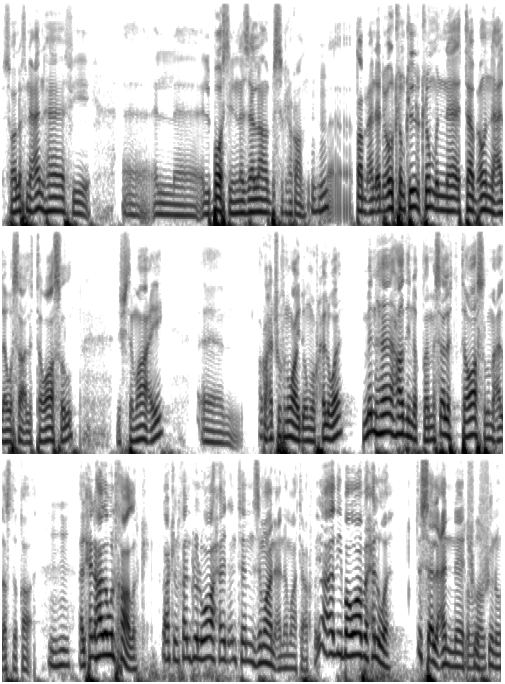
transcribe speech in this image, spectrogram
سولفنا عنها في آه، ال- ال post اللي نزلناه بالانستغرام مهم. طبعا ادعوكم كلكم إن تتابعونا على وسائل التواصل الاجتماعي. آم، راح تشوفون وايد أمور حلوة. منها هذه النقطة مسألة التواصل مع الأصدقاء. الحين هذا ولد خالك. لكن خلينا نقول واحد انت من زمان عنه ما تعرفه. يا هذه بوابة حلوة. تسأل عنه تشوف. شنو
